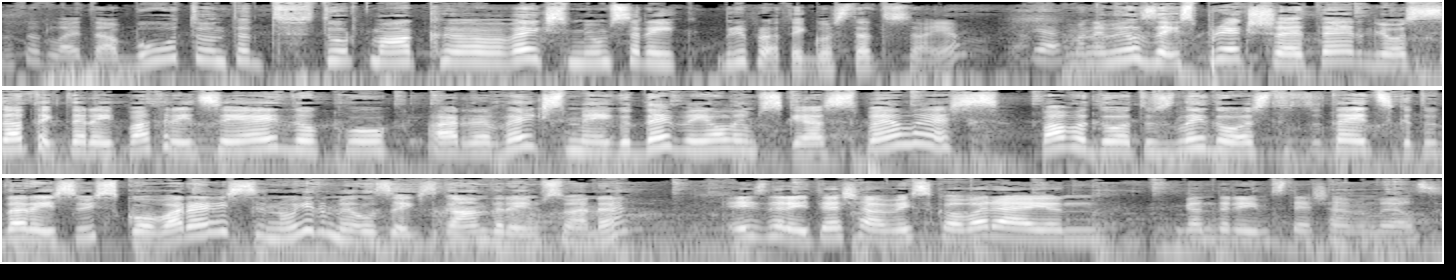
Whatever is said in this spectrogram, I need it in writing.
Nu, tad, lai tā būtu, un tad turpmāk veiksim jums arī brīvprātīgo statusā. Ja? Jā. Man ir milzīgs prieks šeit ērgļos satikt arī Patriciju Eiduku ar veiksmīgu debiju Olimpiskajās spēlēs. Pavadot uz lidostu, tu teici, ka tu darīsi visu, ko varēsi. Nu, ir milzīgs gandarījums, vai ne? Izdarīju tiešām visu, ko varēju, un gandarījums tiešām ir liels.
